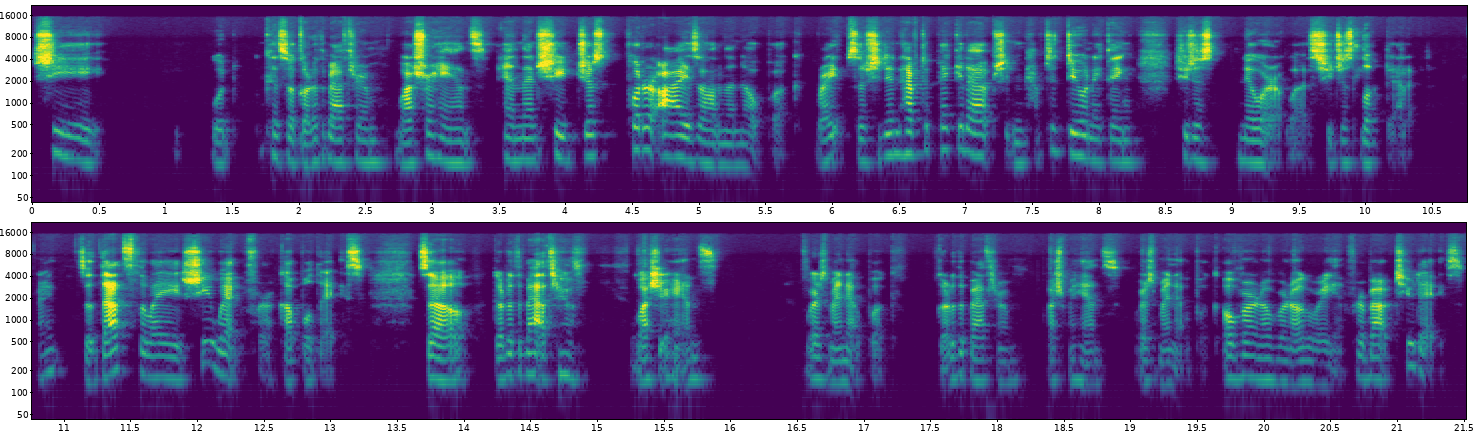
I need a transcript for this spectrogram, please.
she would because she'll go to the bathroom, wash her hands, and then she just put her eyes on the notebook, right? So she didn't have to pick it up, she didn't have to do anything. She just knew where it was. She just looked at it, right? So that's the way she went for a couple days. So go to the bathroom, wash your hands. Where's my notebook? Go to the bathroom, wash my hands. Where's my notebook? Over and over and over again for about two days.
